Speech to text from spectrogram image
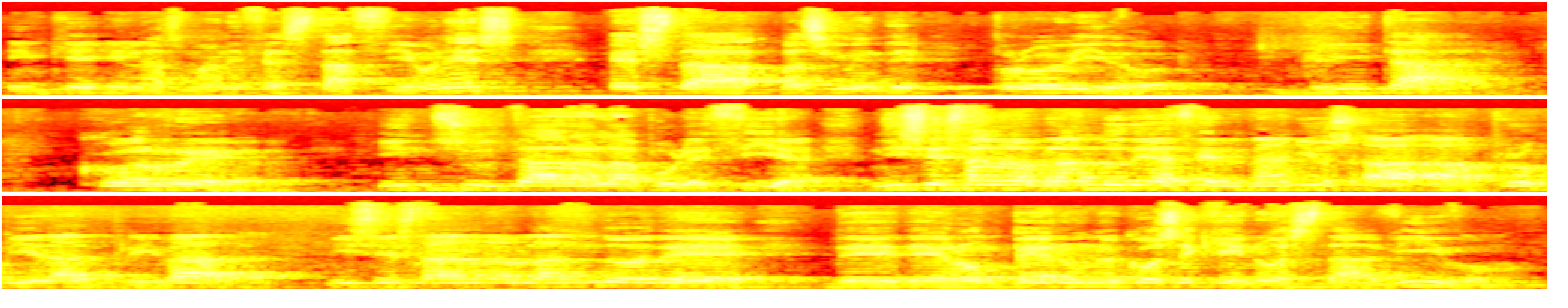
en que en las manifestaciones está básicamente prohibido gritar, correr, insultar a la policía, ni se están hablando de hacer daños a, propiedad privada, ni se están hablando de, de, romper una cosa que no está vivo,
